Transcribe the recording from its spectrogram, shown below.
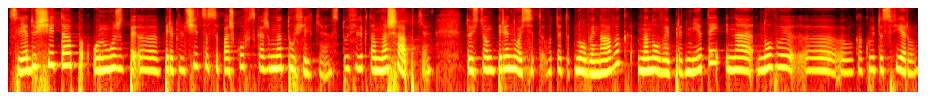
Следующий этап, он может э, переключиться с сапожков, скажем, на туфельки, с туфелек там на шапки. То есть он переносит вот этот новый навык на новые предметы и на новую э, какую-то сферу,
